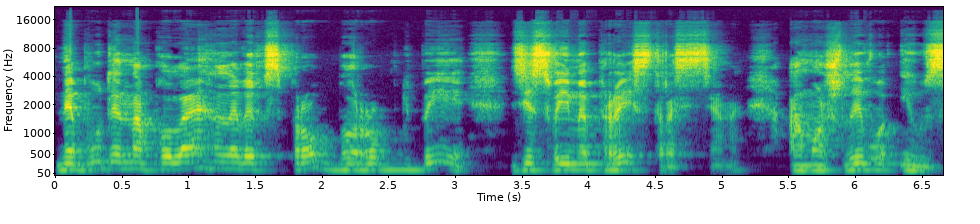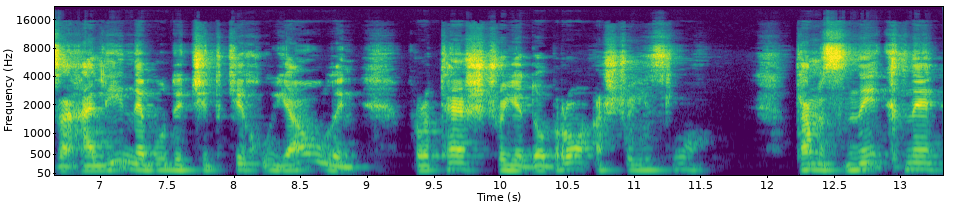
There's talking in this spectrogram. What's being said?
не буде наполегливих спроб боротьби зі своїми пристрастями, а можливо, і взагалі не буде чітких уявлень про те, що є добро, а що є зло. Там зникне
